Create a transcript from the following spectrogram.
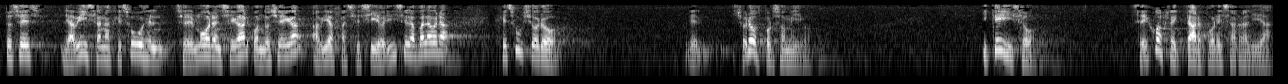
Entonces le avisan a Jesús, él se demora en llegar, cuando llega había fallecido. Y dice la palabra, Jesús lloró, lloró por su amigo. ¿Y qué hizo? Se dejó afectar por esa realidad.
